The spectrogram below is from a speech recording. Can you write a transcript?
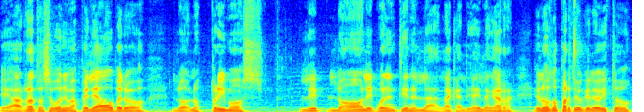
eh, a rato se pone más peleado, pero lo- los primos le, no le ponen, tienen la, la calidad y la garra. En los dos partidos que le he visto,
